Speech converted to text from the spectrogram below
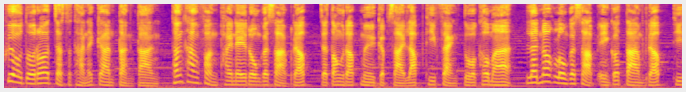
เพื่อเอาตัวรอดจากสถานการณ์ต่างๆ ทั้งทางฝั่งภายในโรงกระสาบครับ จะต้องรับมือกับสายลับที่แฝงตัวเข้ามา และนอกโรงกระสาบเองก็ตามครับ ที่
